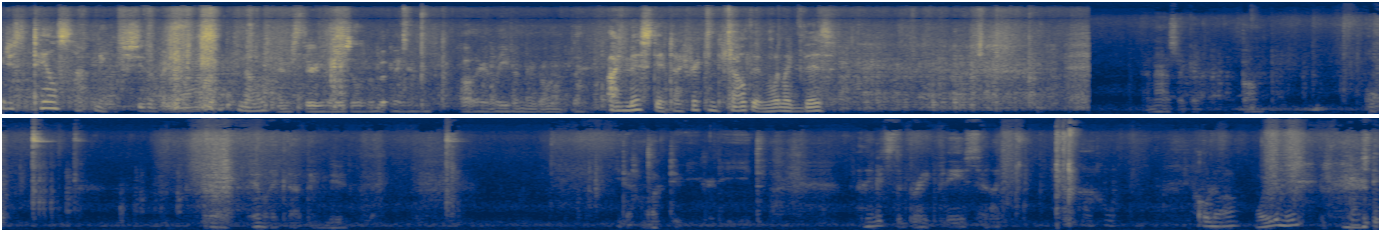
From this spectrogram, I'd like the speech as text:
You just tail slapped me. You see the big one? No, There's three. There's a little bit bigger. Oh, they're leaving. They're going up there. I missed it. I freaking felt it and went like this. And that's like a bump. Oh. They like that thing, dude. He doesn't look too eager to eat. I think it's the bright face. They're like, oh. Hold on. Wait a minute. that's the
